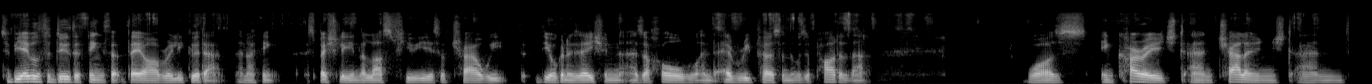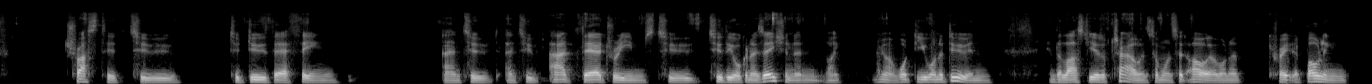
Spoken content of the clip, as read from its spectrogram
to be able to do the things that they are really good at. And I think especially in the last few years of Trouw, we the organization as a whole and every person that was a part of that was encouraged and challenged and trusted to to do their thing and to and to add their dreams to to the organization. And like you know what do you want to do in in the last years of Trouw? And someone said oh I want to create a bowling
